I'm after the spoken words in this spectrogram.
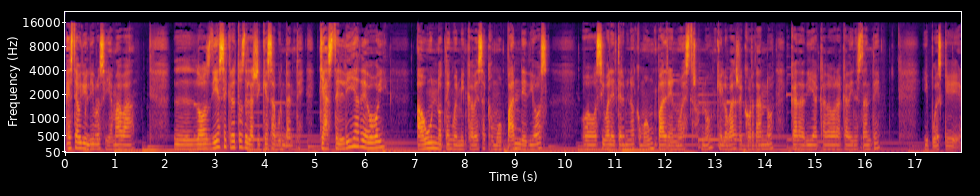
Este audiolibro se llamaba Los 10 secretos de la riqueza abundante, que hasta el día de hoy aún no tengo en mi cabeza como pan de Dios, o si vale el término como un Padre nuestro, ¿no? Que lo vas recordando cada día, cada hora, cada instante, y pues que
